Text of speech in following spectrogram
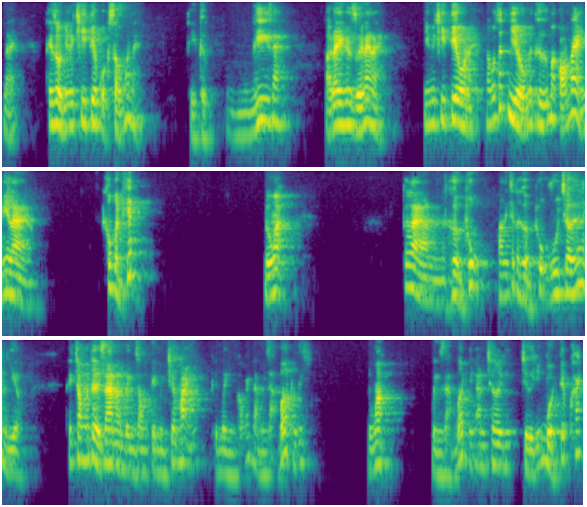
Đấy. Thế rồi những cái chi tiêu cuộc sống này thì thực ghi ra ở đây dưới này này, những cái chi tiêu này, nó có rất nhiều cái thứ mà có vẻ như là không cần thiết. Đúng không ạ? Tức là hưởng thụ, mang tính chất là hưởng thụ, vui chơi rất là nhiều. Thế trong cái thời gian mà mình dòng tiền mình chưa mạnh thì mình có cách nào mình giảm bớt nó đi? Đúng không? Mình giảm bớt những ăn chơi đi trừ những buổi tiếp khách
